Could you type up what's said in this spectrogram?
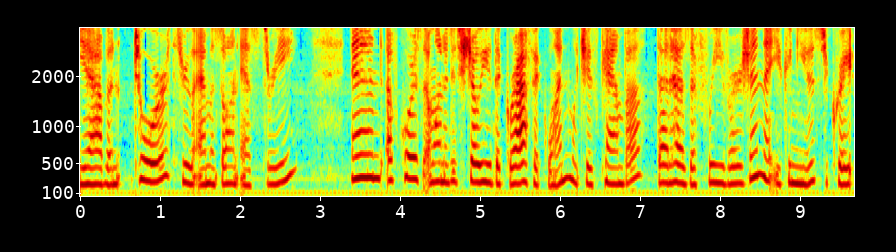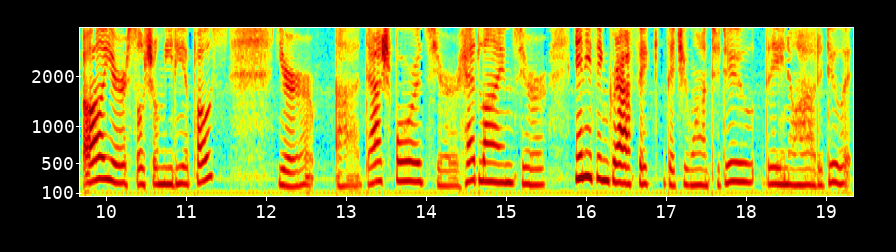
you have a tour through Amazon S3. And of course, I wanted to show you the graphic one, which is Canva. That has a free version that you can use to create all your social media posts, your uh, dashboards, your headlines, your anything graphic that you want to do. They know how to do it.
